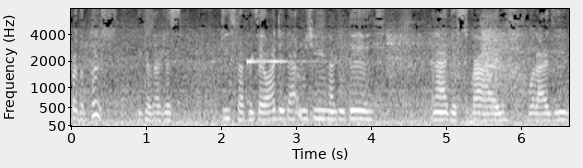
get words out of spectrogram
for the push because I just do stuff and say, oh, I did that machine, I did this, and I describe what I do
